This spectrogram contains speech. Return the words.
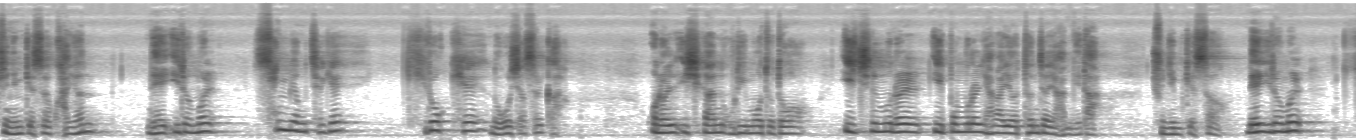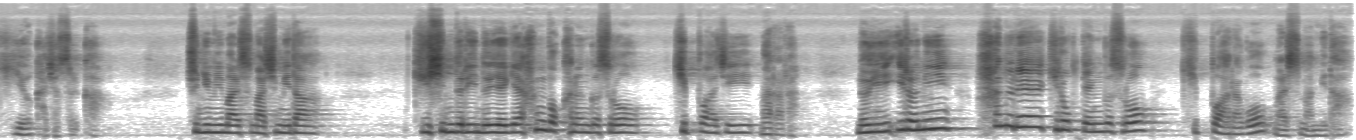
주님께서 과연 내 이름을 생명책에 기록해 놓으셨을까? 오늘 이 시간 우리 모두도 이 질문을 이 본문을 향하여 던져야 합니다. 주님께서 내 이름을 기억하셨을까? 주님이 말씀하십니다. 귀신들이 너에게 항복하는 것으로 기뻐하지 말아라. 너희 이름이 하늘에 기록된 것으로 기뻐하라고 말씀합니다.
